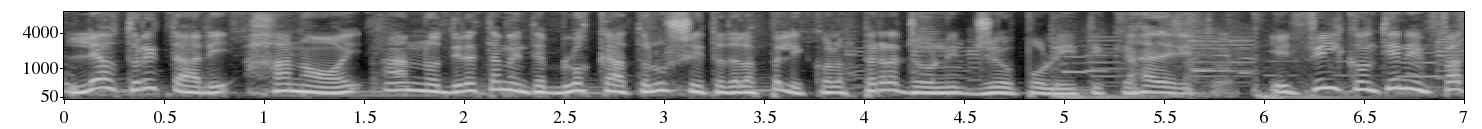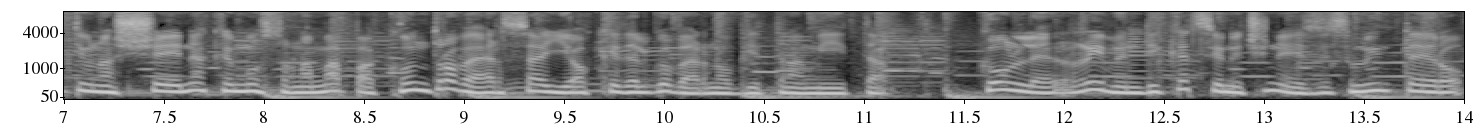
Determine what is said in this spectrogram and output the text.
Le autorità di Hanoi hanno direttamente bloccato l'uscita della pellicola per ragioni geopolitiche. Addirittura. Il film contiene infatti una scena che mostra una mappa controversa agli occhi del governo vietnamita, con le rivendicazioni cinesi sull'intero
